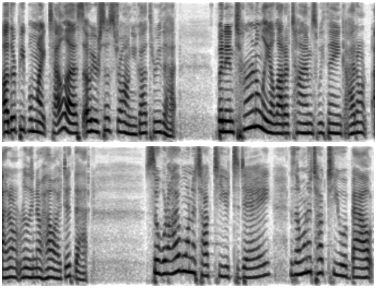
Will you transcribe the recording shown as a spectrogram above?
Other people might tell us, "Oh, you're so strong, you got through that." But internally, a lot of times we think, I don't, I don't really know how I did that. So, what I want to talk to you today is I want to talk to you about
